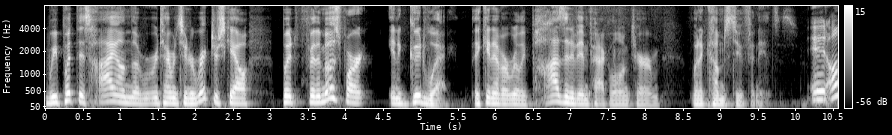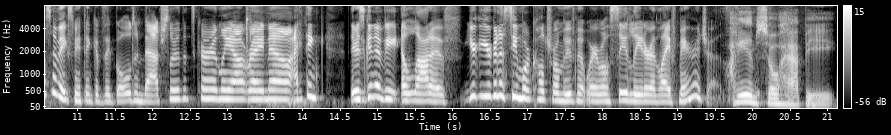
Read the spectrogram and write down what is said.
we put this high on the retirement sooner Richter scale, but for the most part, in a good way. It can have a really positive impact long term when it comes to finances. It also makes me think of the Golden Bachelor that's currently out right now. I think there's going to be a lot of you're, you're going to see more cultural movement where we'll see later in life marriages. I am so happy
